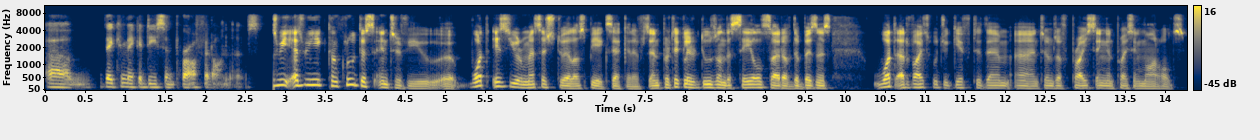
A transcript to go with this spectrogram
um, they can make a decent profit on those. As we as we conclude this interview, uh, what is your message to LSP executives, and particularly those on the sales side of the business? What advice would you give to them uh, in terms of pricing and pricing models?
